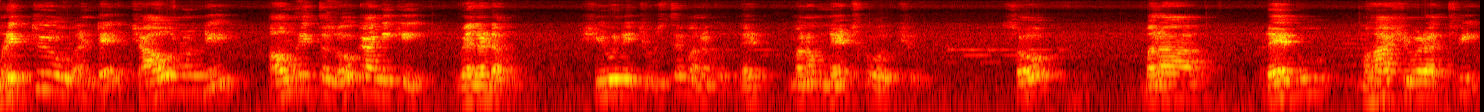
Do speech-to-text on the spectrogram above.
మృత్యు అంటే చావు నుండి అమృత లోకానికి వెళ్ళడం. శివుని చూస్తే మనకు నే- మనం నేర్చుకోవచ్చు. సో మన రేపు మహాశివరాత్రి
